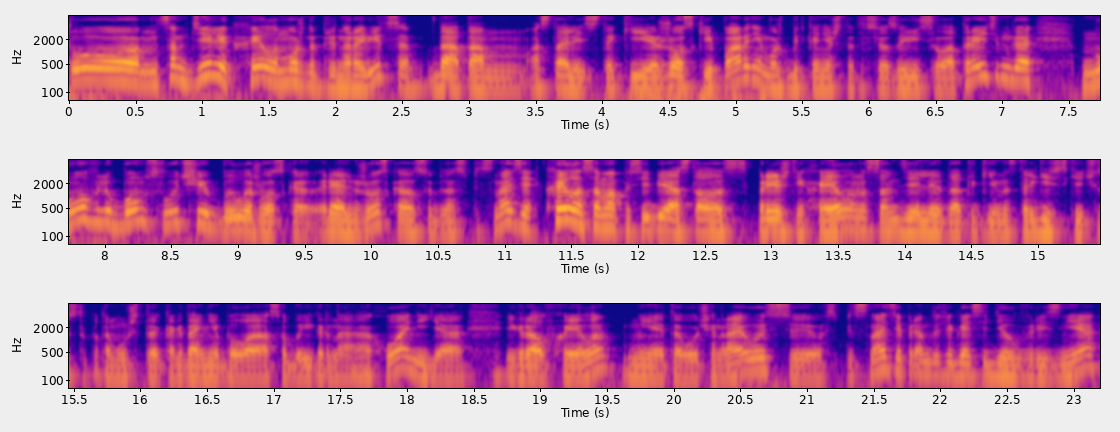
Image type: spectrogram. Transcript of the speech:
то на самом деле к Хейла можно приноровиться. Да, там остались такие жесткие парни, может быть, конечно, это все зависело от рейтинга, но в любом случае было жестко, реально жестко, особенно в спецназе. Хейла сама по себе осталась прежней Хейла, на самом деле, да, такие ностальгические чувства, потому что когда не было особо игр на Хуане, я играл в Хейла, мне это очень нравилось, в спецназе прям дофига сидел в резне.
